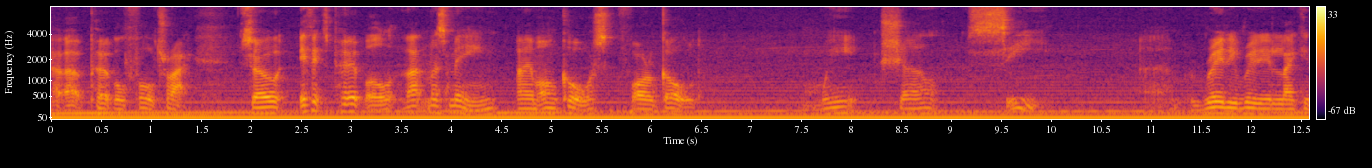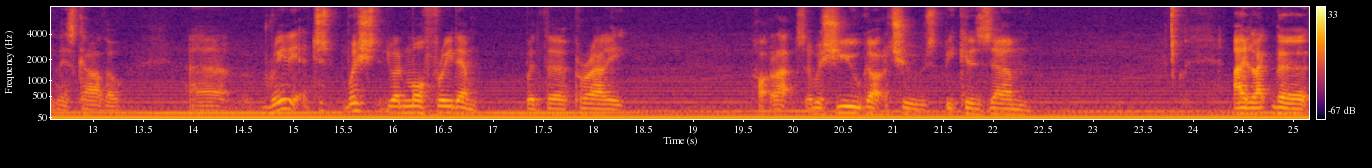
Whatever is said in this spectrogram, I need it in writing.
a, a purple full track. So if it's purple, that must mean I am on course for gold. We shall see. Um, really, really liking this car though. Uh, really, I just wish you had more freedom with the Pirelli hot laps. I wish you got to choose because um, I like the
